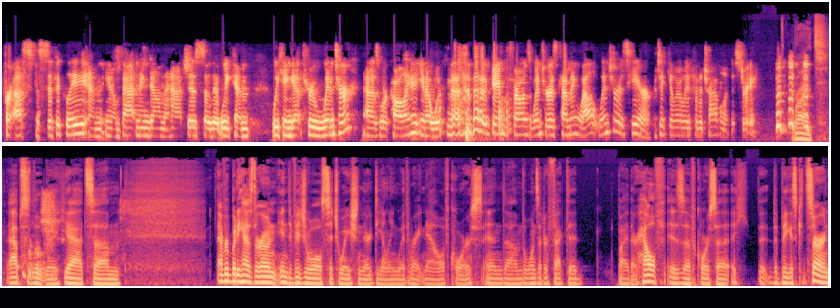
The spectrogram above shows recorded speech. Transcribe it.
for us specifically, and, you know, battening down the hatches so that we can we can get through winter, as we're calling it. You know, the, the Game of Thrones, winter is coming. Well, winter is here, particularly for the travel industry. right. Absolutely. Yeah. It's um, everybody has their own individual situation they're dealing with right now, of course, and um, the ones that are affected by their health is, of course, a, a, the biggest concern.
